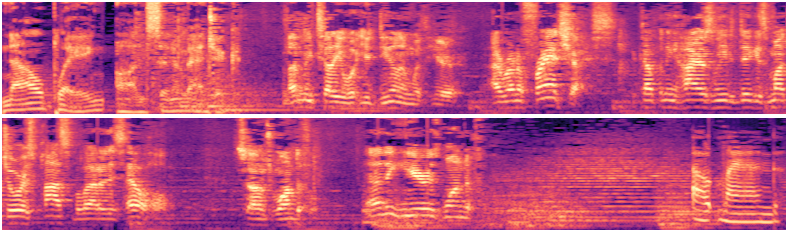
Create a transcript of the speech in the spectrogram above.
Now playing on Cinemagic. Let me tell you what you're dealing with here. I run a franchise. The company hires me to dig as much ore as possible out of this hellhole. Sounds wonderful. Nothing here is wonderful. Outland.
